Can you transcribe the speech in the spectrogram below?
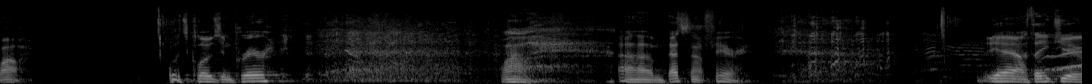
Wow. Let's close in prayer. wow. Um, that's not fair. Yeah, thank you.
